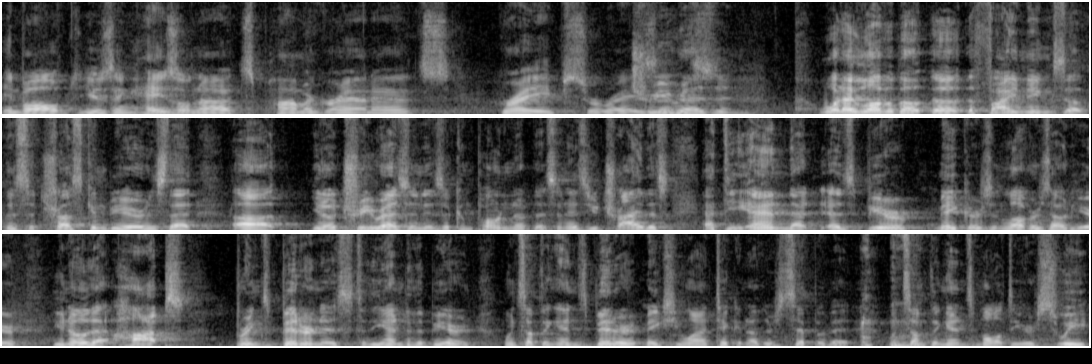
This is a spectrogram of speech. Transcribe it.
involved using hazelnuts, pomegranates, grapes, or raisins. Tree resin. What I love about the, the findings of this Etruscan beer is that uh, you know, tree resin is a component of this. And as you try this, at the end, that as beer makers and lovers out here, you know that hops brings bitterness to the end of the beer. And when something ends bitter, it makes you want to take another sip of it. When something ends malty or sweet,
